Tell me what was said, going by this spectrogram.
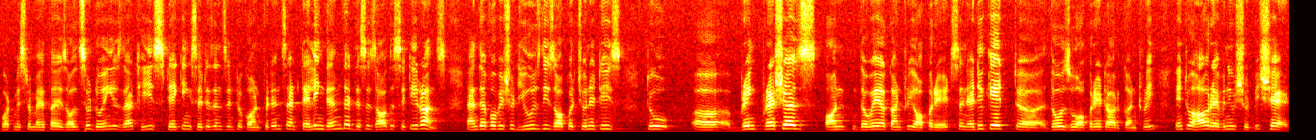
what Mr. Mehta is also doing is that he is taking citizens into confidence and telling them that this is how the city runs. And therefore, we should use these opportunities to uh, bring pressures on the way a country operates and educate uh, those who operate our country into how revenue should be shared.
